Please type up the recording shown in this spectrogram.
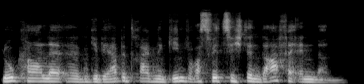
lokale ähm, Gewerbetreibende gehen. Was wird sich denn da verändern?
